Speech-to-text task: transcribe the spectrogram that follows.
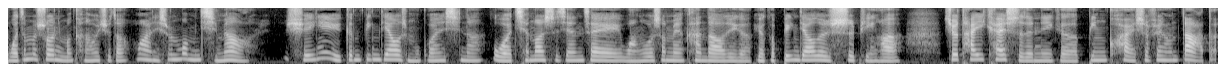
我这么说，你们可能会觉得哇，你是不是莫名其妙？学英语跟冰雕有什么关系呢？我前段时间在网络上面看到这个有个冰雕的视频哈、就它一开始的那个冰块是非常大的，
